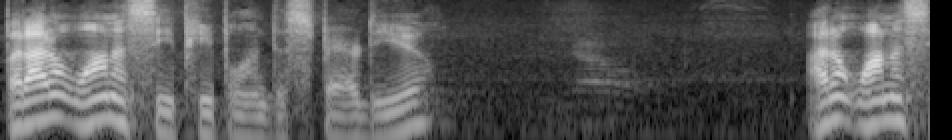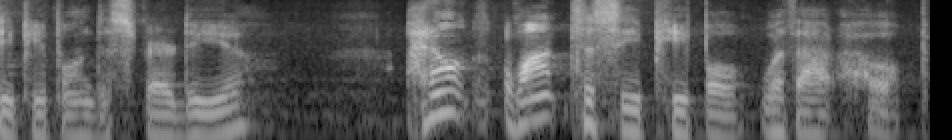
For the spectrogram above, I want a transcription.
But I don't want to see people in despair, do you? I don't want to see people in despair, do you? I don't want to see people without hope.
